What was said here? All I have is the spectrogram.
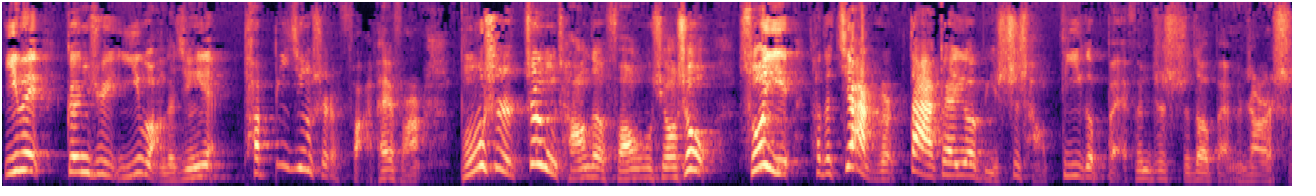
因为根据以往的经验，它毕竟是法拍房，不是正常的房屋销售，所以它的价格大概要比市场低个百分之十到百分之二十。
